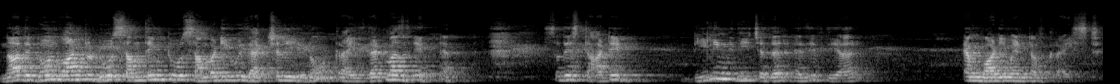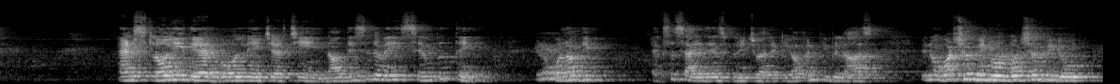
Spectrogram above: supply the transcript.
Now they don't want to do something to somebody who is actually, you know, Christ. That must be. so they started dealing with each other as if they are embodiment of Christ. And slowly their whole nature changed. Now, this is a very simple thing. You know, one of the exercises in spirituality. Often people ask, you know, what should we do? What should we do?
